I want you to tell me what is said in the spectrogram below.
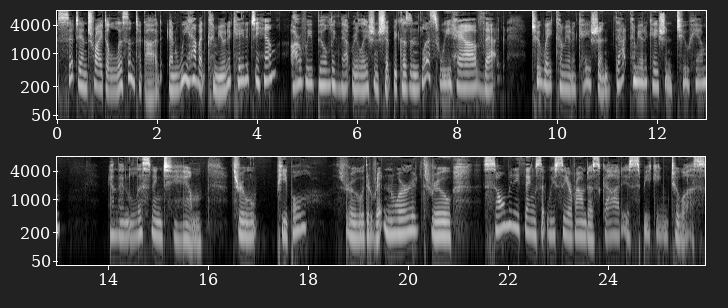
sit and try to listen to God and we haven't communicated to Him, are we building that relationship? Because unless we have that two way communication, that communication to Him and then listening to Him through people, through the written word, through so many things that we see around us, God is speaking to us.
